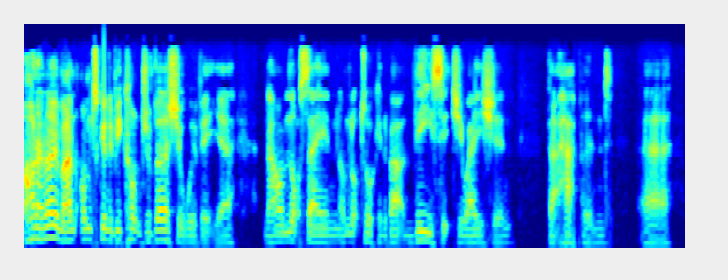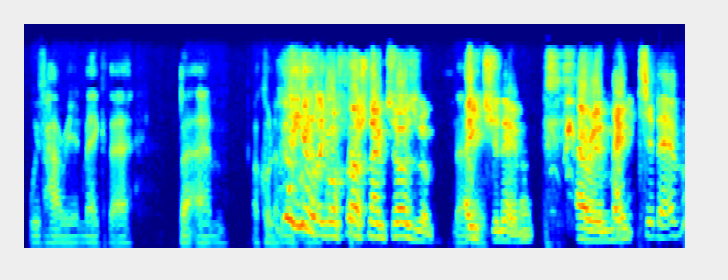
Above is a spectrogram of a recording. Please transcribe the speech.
I don't know, man. I'm just going to be controversial with it. Yeah. Now, I'm not saying I'm not talking about the situation that happened uh, with Harry and Meg there, but um, I call them You like your first name turns them. no, H and M, Harry and Meg, H&M.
